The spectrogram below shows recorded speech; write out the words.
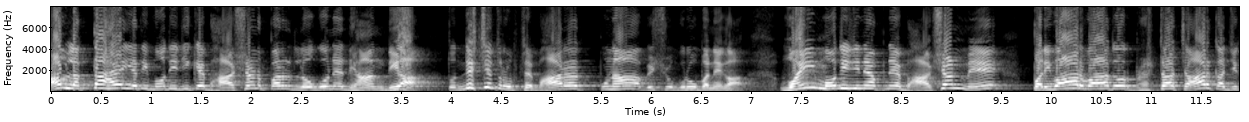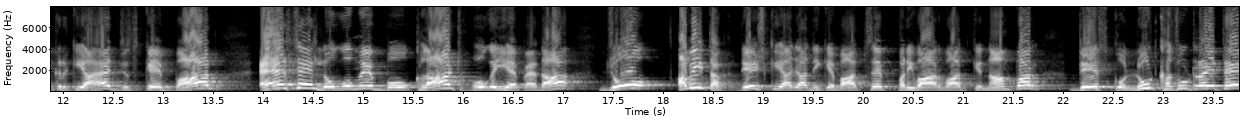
अब लगता है यदि मोदी जी के भाषण पर लोगों ने ध्यान दिया तो निश्चित रूप से भारत पुनः विश्व गुरु बनेगा। वहीं मोदी जी ने अपने भाषण में परिवारवाद और भ्रष्टाचार का ज़िक्र किया है, जिसके बाद ऐसे लोगों में बोखलाट हो गई है पैदा, जो अभी तक देश की आज़ादी के बाद से परिवारवाद के नाम पर देश को लूट खसूट रहे थे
